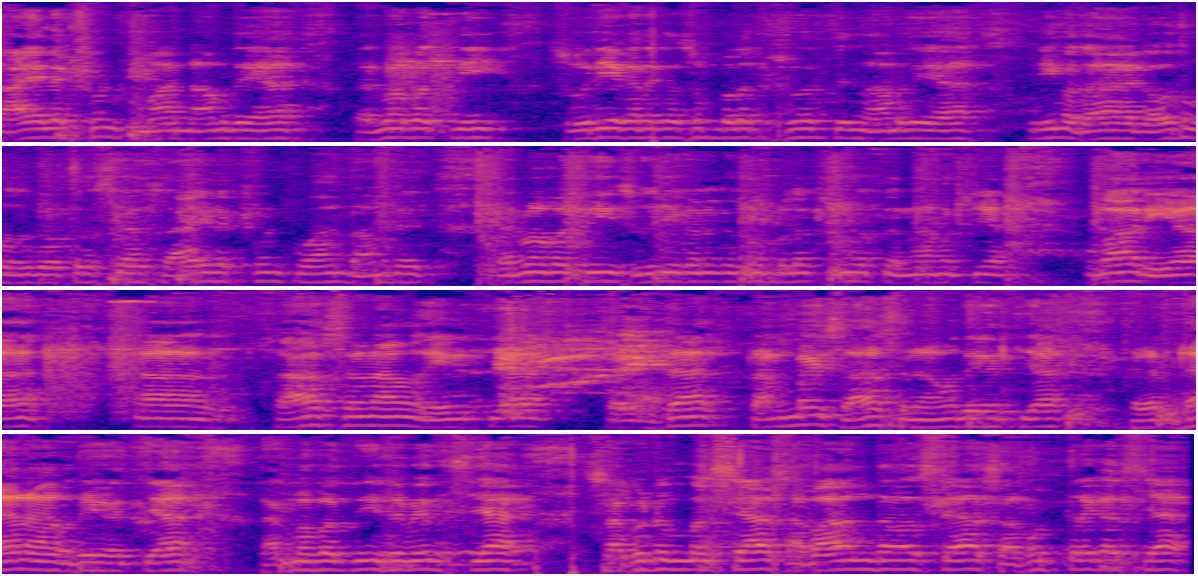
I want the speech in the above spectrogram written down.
सायलक्ष्मण कुमार नामधेयः धर्मपत्नी सूर्यकनकसुब्बलक्ष्मणस्य नामधेयः श्रीमतः गौतमसुगोत्रस्य सायलक्ष्मण कुमार नामधेय धर्मपत्नी सूर्यकनकसुब्बलक्ष्मणस्य नामस्य कुमार्यः सहस्रनामदेवत्य श्रद्धा तन्मय सहस्रनामदेवत्य श्रद्धानामदेवत्य धर्मपत्नी समेतस्य सकुटुम्बस्य सबान्धवस्य सपुत्रकस्य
